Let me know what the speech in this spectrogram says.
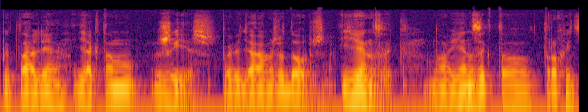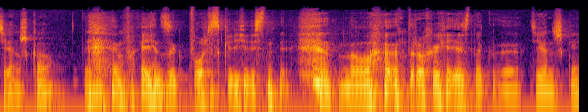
Pytali, jak tam żyjesz. Powiedziałem, że dobrze. Język. No język to trochę ciężko, jest, no trochę jest tak ciężki,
